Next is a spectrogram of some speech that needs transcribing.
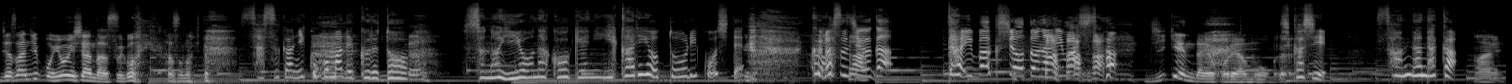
じゃあ30本用意したんだすごいなその人。さすがにここまで来るとその異様な光景に怒りを通り越してクラス中が大爆笑となりました。事件だよこれはもしかしそんな中うはい。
